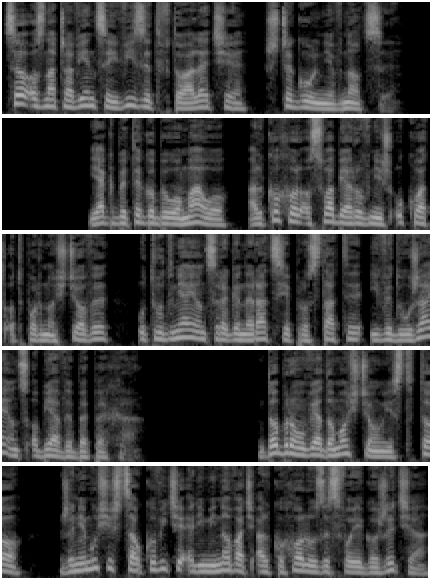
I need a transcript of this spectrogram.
co oznacza więcej wizyt w toalecie, szczególnie w nocy. Jakby tego było mało, alkohol osłabia również układ odpornościowy, utrudniając regenerację prostaty i wydłużając objawy BPH. Dobrą wiadomością jest to, że nie musisz całkowicie eliminować alkoholu ze swojego życia,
